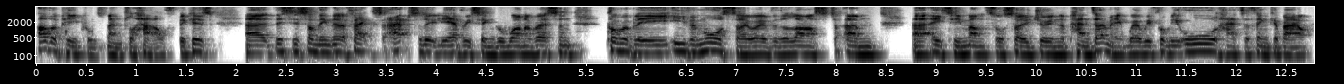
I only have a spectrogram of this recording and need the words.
other people's mental health, because uh, this is something that affects absolutely every single one of us, and probably even more so over the last um, uh, 18 months or so during the pandemic, where we've probably all had to think about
